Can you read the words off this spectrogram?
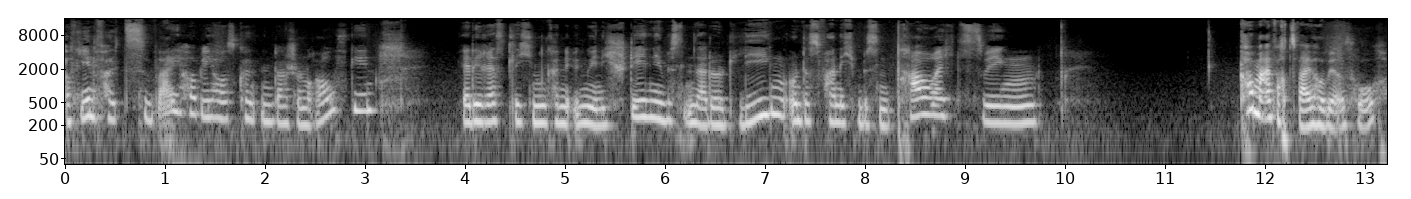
auf jeden Fall zwei Hobbyhaus könnten da schon raufgehen. Ja, die restlichen können irgendwie nicht stehen, die müssten da dort liegen und das fand ich ein bisschen traurig, deswegen kommen einfach zwei Hobbys hoch.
